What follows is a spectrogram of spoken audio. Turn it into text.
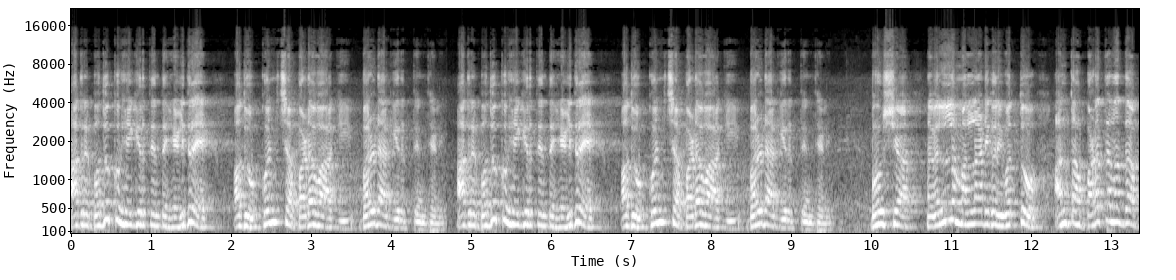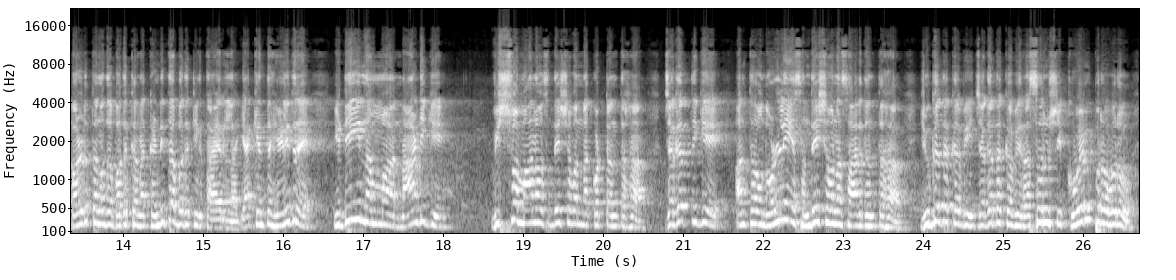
ಆದ್ರೆ ಬದುಕು ಹೇಗಿರುತ್ತೆ ಅಂತ ಹೇಳಿದ್ರೆ ಅದು ಕೊಂಚ ಬಡವಾಗಿ ಬರಡಾಗಿರುತ್ತೆ ಅಂತ ಹೇಳಿ. ಆದ್ರೆ ಬದುಕು ಹೇಗಿರುತ್ತೆ ಅಂತ ಹೇಳಿದ್ರೆ ಅದು ಕೊಂಚ ಬಡವಾಗಿ ಬರಡಾಗಿರುತ್ತೆ ಅಂತ ಹೇಳಿ. ಬಹುಶಃ ನಾವೆಲ್ಲ ಮಲೆನಾಡಿಗರು ಇವತ್ತು ಅಂತಹ ಬಡತನದ, ಬರಡುತನದ ಬದುಕನ್ನ ಖಂಡಿತ ಬದುಕಲಿಕ್ಕೆ ತಯಾರಿಲ್ಲ. ಯಾಕೆಂತ ಹೇಳಿದ್ರೆ ಇಡೀ ನಮ್ಮ ನಾಡಿಗೆ ವಿಶ್ವ ಮಾನವ ಸಂದೇಶವನ್ನ ಕೊಟ್ಟಂತಹ, ಜಗತ್ತಿಗೆ ಅಂತಹ ಒಂದು ಒಳ್ಳೆಯ ಸಂದೇಶವನ್ನ ಸಾರಿದಂತಹ ಯುಗದ ಕವಿ, ಜಗದ ಕವಿ ರಸಋಷಿ ಕುವೆಂಪುರವರು,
